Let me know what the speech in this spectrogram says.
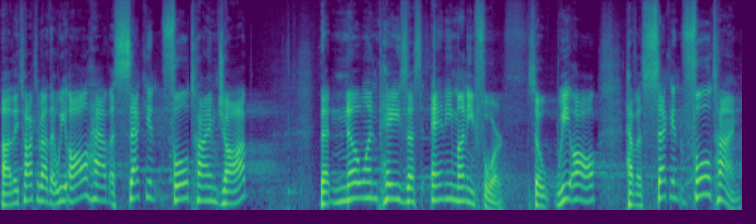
uh, they talked about that we all have a second full time job that no one pays us any money for. So we all have a second full time,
